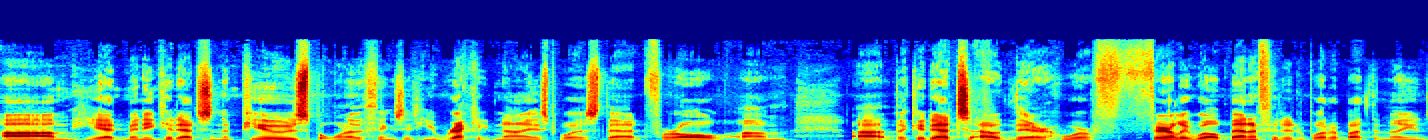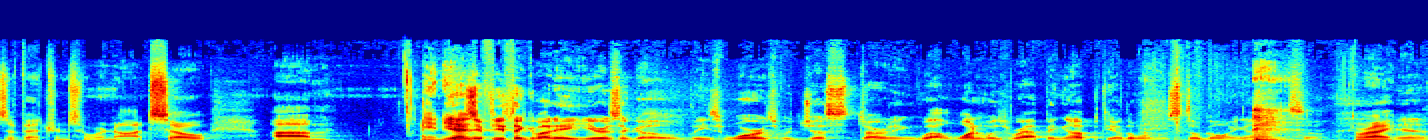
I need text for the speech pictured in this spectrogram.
Um, he had many cadets in the pews, but one of the things that he recognized was that for all um, uh, the cadets out there who are fairly well benefited, what about the millions of veterans who are not? So um, and yeah, and if you think about eight years ago, these wars were just starting. Well, one was wrapping up, the other one was still going on. So right, yeah.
